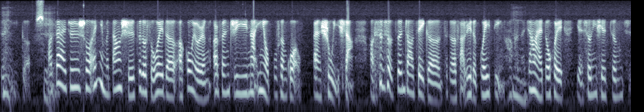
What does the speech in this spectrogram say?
这是一个。是。好，再来就是说，哎，你们当时这个所谓的呃共有人二分之一，那应有部分过半数以上。好，是不是有遵照这个这个法律的规定？哈，可能将来都会衍生一些争执。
